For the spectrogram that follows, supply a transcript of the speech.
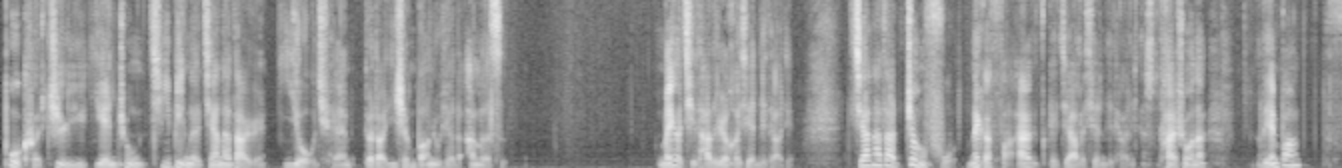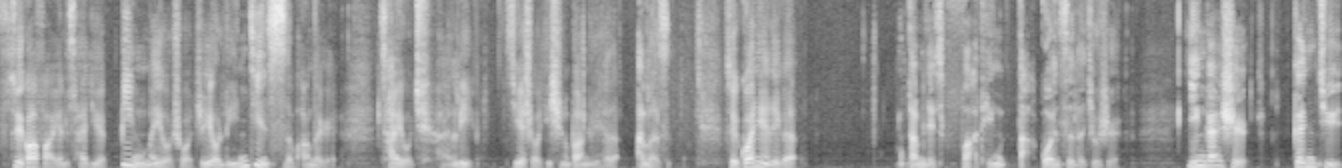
不可治愈严重疾病的加拿大人有权得到医生帮助下的安乐死。没有其他的任何限制条件，加拿大政府那个法案给加了限制条件。他说呢，联邦最高法院的裁决并没有说只有临近死亡的人才有权利接受医生帮助下的安乐死。所以关键这个，他们这次法庭打官司的就是，应该是根据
